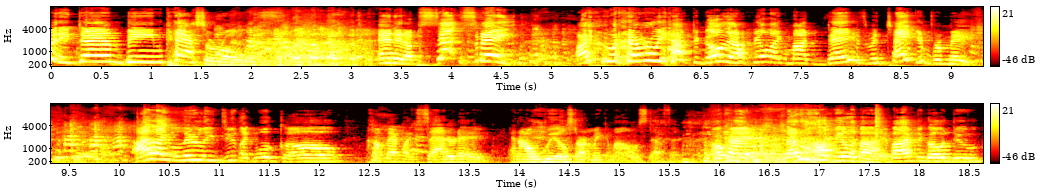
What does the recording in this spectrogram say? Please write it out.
many damn bean casseroles. And it upsets me. I, whenever we have to go there, I feel like my day has been taken from me. I like literally do like we'll go, come back like Saturday, and I will start making my own stuffing. Okay? That's how I feel about it. If I have to go do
